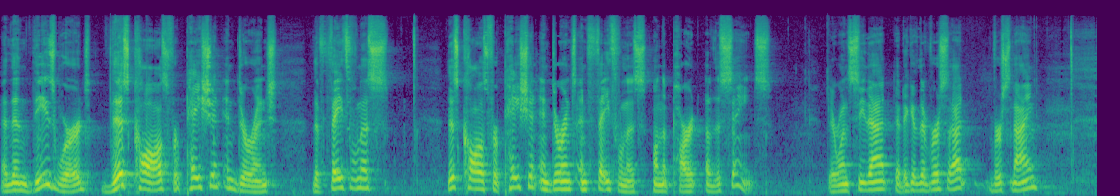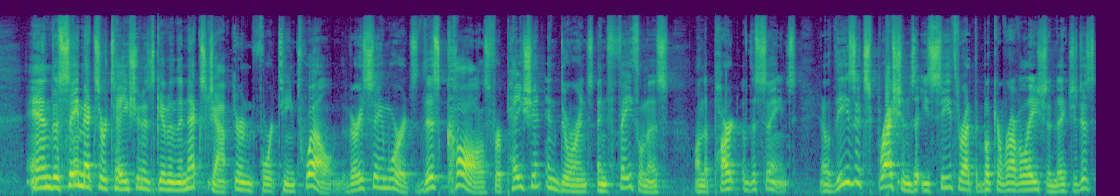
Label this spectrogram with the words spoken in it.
And then these words this calls for patient endurance, the faithfulness, this calls for patient endurance and faithfulness on the part of the saints. Did everyone see that? Did I give the verse that? Verse 9? And the same exhortation is given in the next chapter in 1412. The very same words. This calls for patient endurance and faithfulness on the part of the saints. You know, these expressions that you see throughout the book of Revelation, they should just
